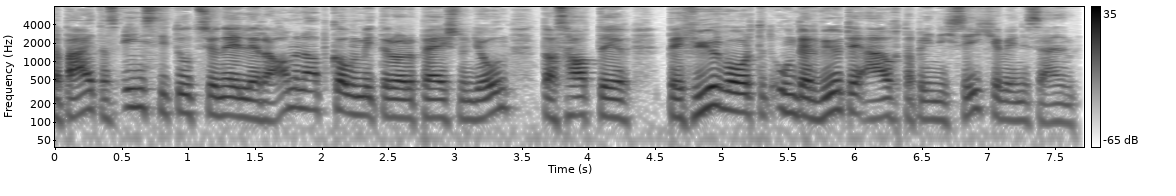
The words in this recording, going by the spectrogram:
dabei. Das institutionelle Rahmenabkommen mit der Europäischen Union, das hat er befürwortet und er würde auch, da bin ich sicher, wenn es einem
